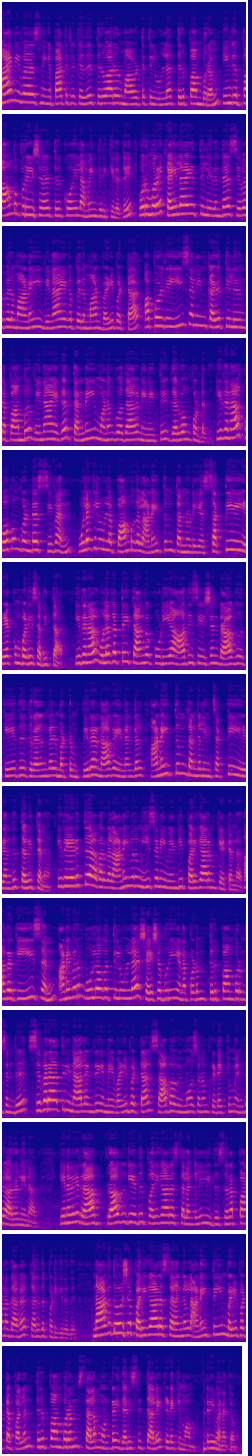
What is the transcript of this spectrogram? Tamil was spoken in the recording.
ஹாய் விவர்ஸ் நீங்க பார்த்துட்டு இருக்கிறது திருவாரூர் மாவட்டத்தில் உள்ள திருப்பாம்புரம். இங்கு பாம்புபுரீஸ்வரர் திருக்கோயில் அமைந்திருக்கிறது. ஒரு முறை கைலாயத்தில் இருந்த சிவபெருமானை விநாயக பெருமான் வழிபட்டார். அப்பொழுது ஈசனின் கழுத்தில் இருந்த பாம்பு விநாயகர் தன்னையும் வணங்குவதாக நினைத்து கர்வம் கொண்டது. இதனால் கோபம் கொண்ட சிவன் உலகில் உள்ள பாம்புகள் அனைத்தும் தன்னுடைய சக்தியை இழக்கும்படி சபித்தார். இதனால் உலகத்தை தாங்கக்கூடிய ஆதிசேஷன் ராகு கேது கிரகங்கள் மற்றும் பிற நாக இனங்கள் அனைத்தும் தங்களின் சக்தியை இழந்து தவித்தன. இதையடுத்து அவர்கள் அனைவரும் ஈசனை வேண்டி பரிகாரம் கேட்டனர். அதற்கு ஈசன் அனைவரும் பூலோகத்தில் உள்ள சேஷபுரி எனப்படும் திருப்பாம்புரம் சென்று சிவராத்திரி நாளன்று என்னை வழிபட்டால் சாப விமோசனம் கிடைக்கும் என்று அருளினார். எனவே ரா- ராகுகேது பரிகார ஸ்தலங்களில் இது சிறப்பானதாக கருதப்படுகிறது. நாகதோஷ பரிகார ஸ்தலங்கள் அனைத்தையும் வழிபட்ட பலன் திருப்பாம்புரம் ஸ்தலம் ஒன்றை தரிசித்தாலே கிடைக்குமாம். நன்றி வணக்கம்.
